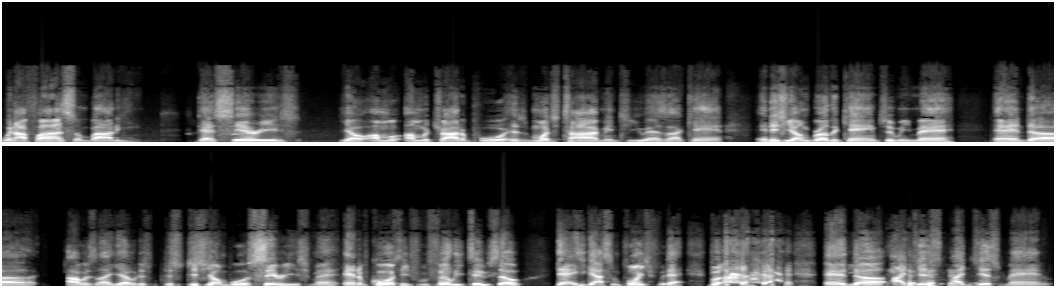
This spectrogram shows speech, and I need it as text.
when I find somebody that's serious, yo, I'm i I'm gonna try to pour as much time into you as I can. And this young brother came to me, man, and uh, I was like, yo, this this this young boy is serious, man. And of course, he's from Philly too, so that he got some points for that. But and Yeah. uh, I just I just man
